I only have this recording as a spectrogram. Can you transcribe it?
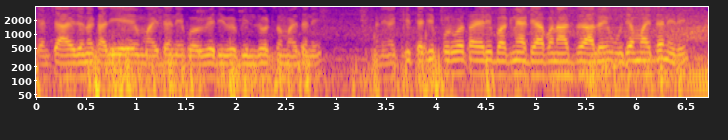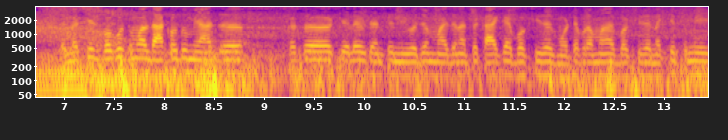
यांच्या आयोजनाखाली हे मैदान आहे भव्य दिव्य बिंजोडचं मैदान आहे. आणि नक्कीच त्याची पूर्वतयारी बघण्यासाठी आपण आज आलो आहे उद्या मैदान आहे ते. तर नक्कीच बघू तुम्हाला दाखवतो मी आज कसं केलं आहे त्यांचं नियोजन मैदानाचं काय काय बक्षीस आहेत मोठ्या प्रमाणात बक्षीस आहे नक्कीच तुम्ही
